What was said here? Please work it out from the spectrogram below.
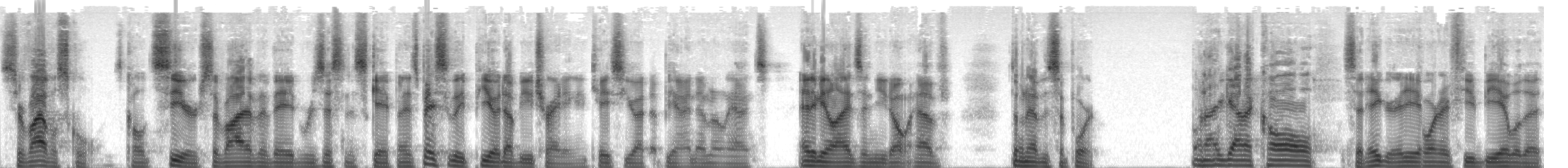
survival school. It's called SERE, Survive, Evade, Resist, and Escape, and it's basically POW training in case you end up behind enemy lines, enemy lines, and you don't have don't have the support. When I got a call, said, "Hey, Grady, I wonder if you'd be able to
